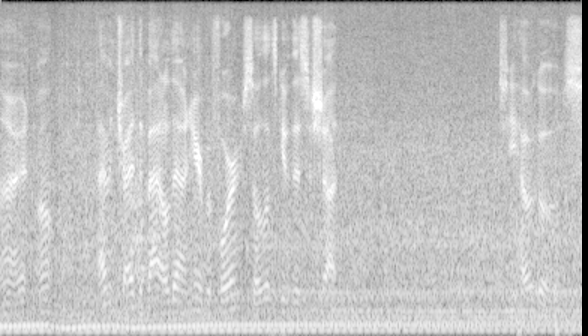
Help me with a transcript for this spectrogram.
Alright, well, I haven't tried the battle down here before, so let's give this a shot. See how it goes.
